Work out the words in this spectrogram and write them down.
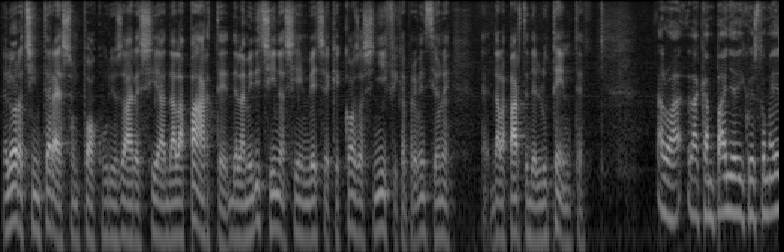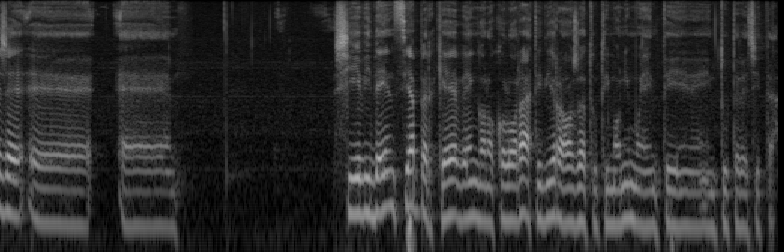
e allora ci interessa un po' curiosare sia dalla parte della medicina, sia invece che cosa significa prevenzione eh, dalla parte dell'utente. Allora, la campagna di questo mese è, è, si evidenzia perché vengono colorati di rosa tutti i monumenti in tutte le città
